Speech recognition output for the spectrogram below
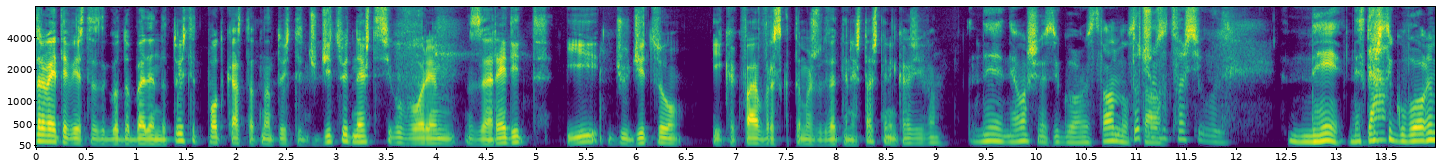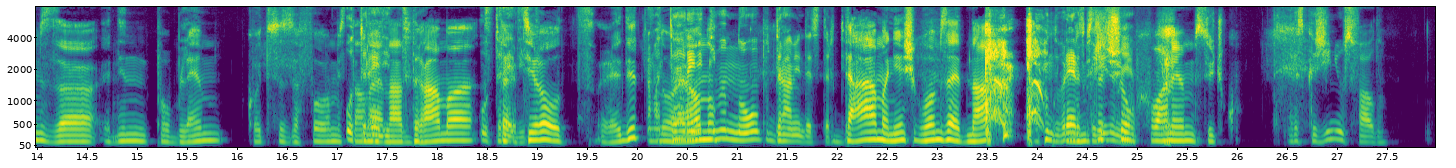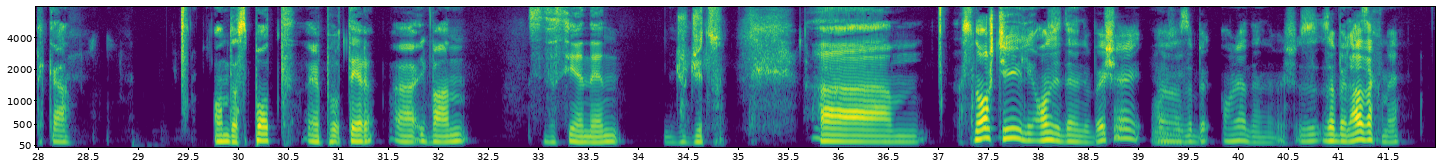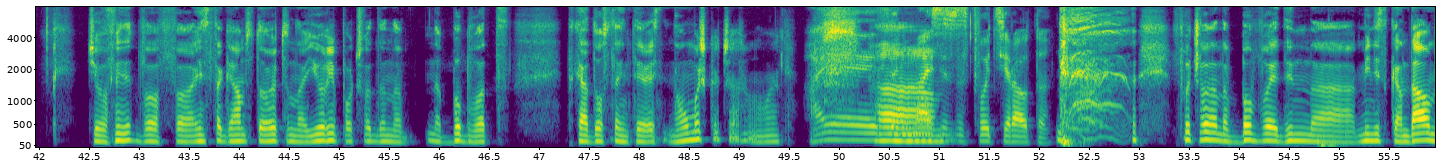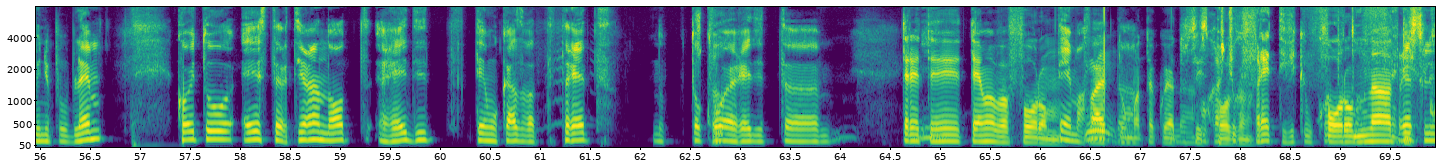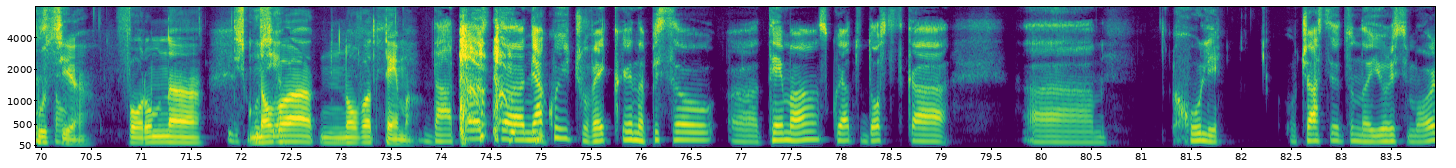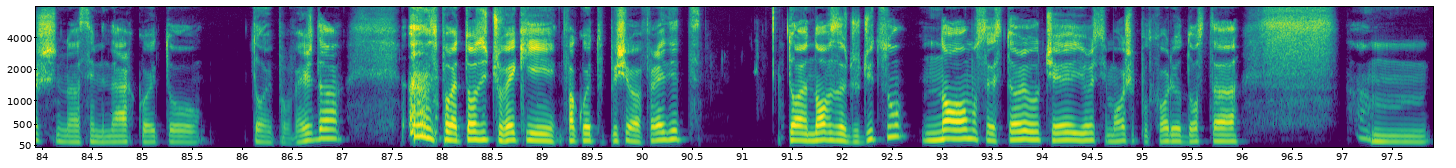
Здравейте, вие сте за Good, Bad and the Twisted, подкастът на Twisted Jiu-Jitsu и днес ще си говорим за Reddit и Jiu-Jitsu и каква е връзката между двете неща, ще ни каже Иван. Не, нямаше да си говорим за това, но Точно става. за това ще си говорим. Не, днес Да. ще си говорим за един проблем, който се заформи, От стана Reddit. една драма, От стартира от Reddit, Ама но той реално... Reddit има много драми да стартира. Да, ама ние ще говорим за една. Добре, не мисля, разкажи че ще обхванем всичко. Разкажи ни, Освалдо. Така. On the spot, репортер а, Иван за CNN. А, с нощи или онзи ден не беше, а, забе, оня ден не беше, за- забелязахме, че в, в Инстаграм сторито на Юри почват да на- набъбват така доста интересни. Много мъжка чаша, много яко. Айде, занимай се с твоите си работа. почва да набъбва един а, мини скандал, мини проблем, който е стартиран от Reddit. Те му казват Thread, но то какво е Reddit? А, Трета е тема във форум. Тема. Това е М, думата, която да. се използва. Фред и викам, е Форум на Фред дискусия. Форум на дискусия. нова, нова тема. Да, т.е. някой човек е написал а, тема, с която доста така а, хули участието на Юри Симош на семинар, който той провежда. Според този човек и това, което пише в Reddit, той е нов за джуджицу, но му се е сторило, че Юри Симош е подходил доста ам,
